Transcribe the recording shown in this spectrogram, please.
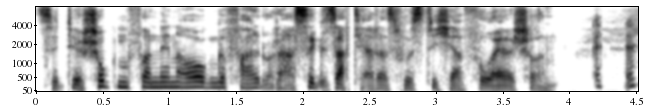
sind dir Schuppen von den Augen gefallen oder hast du gesagt, ja, das wusste ich ja vorher schon?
